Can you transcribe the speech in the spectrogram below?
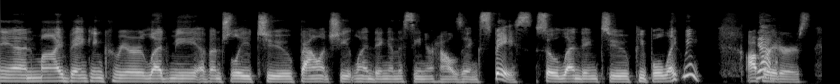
And my banking career led me eventually to balance sheet lending in the senior housing space. So lending to people like me, operators, yeah.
